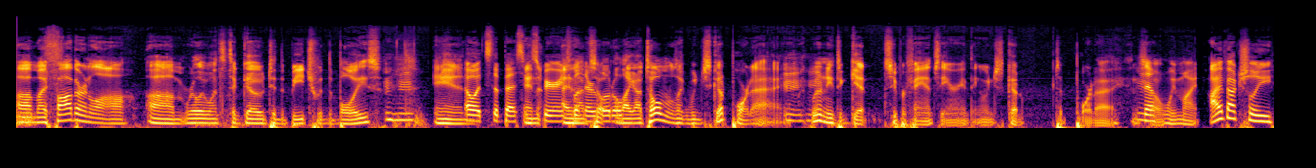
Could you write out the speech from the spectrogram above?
uh, my father-in-law um, really wants to go to the beach with the boys, and oh, it's the best and- experience and when I they're told- little. Like I told him, I was like, we just go to Port A. Mhm. We don't need to get super fancy or anything. We just go to Port A, and No. so we might. I've actually.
